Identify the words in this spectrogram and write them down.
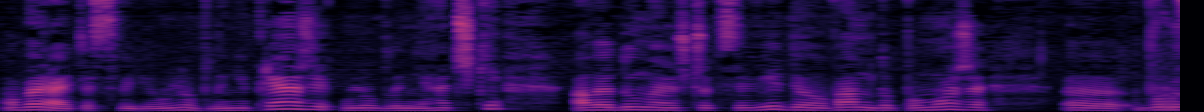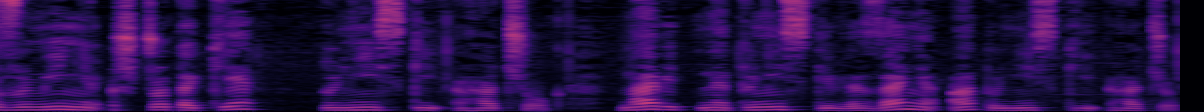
Обирайте свої улюблені пряжі, улюблені гачки, але думаю, що це відео вам допоможе е, в розумінні, що таке тунійський гачок. Навіть не тунійське в'язання, а тунійський гачок.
